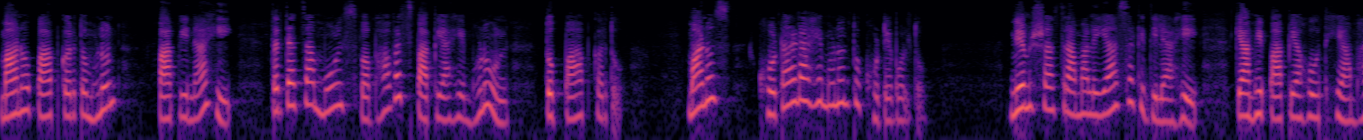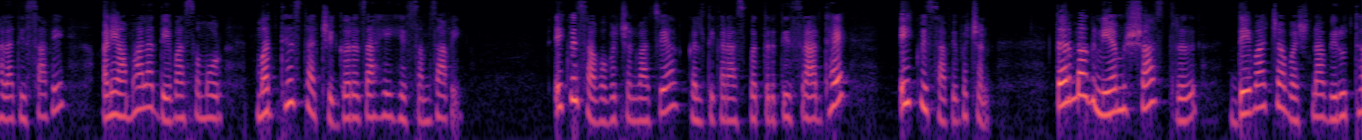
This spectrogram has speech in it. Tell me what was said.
मानव पाप करतो म्हणून पापी नाही तर त्याचा मूळ स्वभावच पापी आहे म्हणून तो पाप करतो. माणूस खोटारडा आहे म्हणून तो खोटे बोलतो. नियमशास्त्र आम्हाला यासाठी दिले आहे की आम्ही पापी आहोत हे आम्हाला दिसावे आणि आम्हाला देवासमोर मध्यस्थाची गरज आहे हे समजावे. एकविसावं वचन वाचूया. गलतीकरास पत्र तिसरा अध्याय. एकविसावे वचन. तर मग नियमशास्त्र देवाच्या वचनाविरुद्ध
